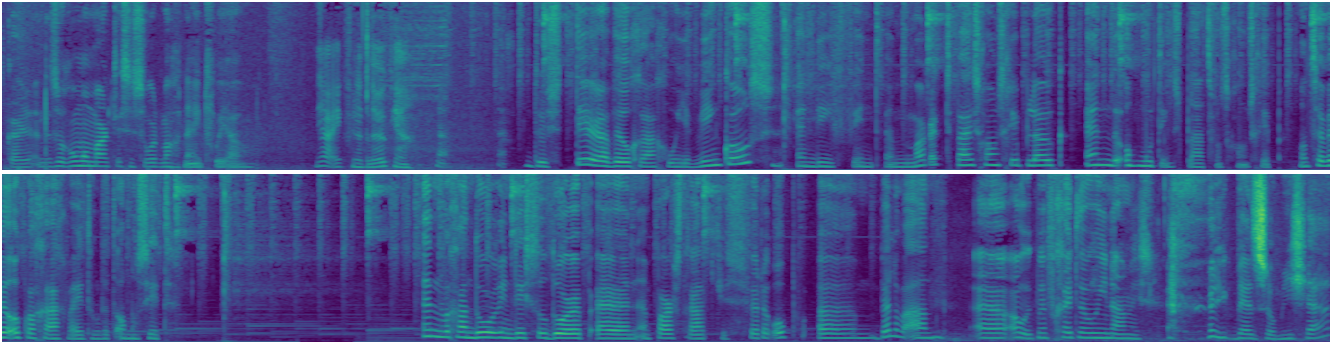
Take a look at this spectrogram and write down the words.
Oké, okay, en dus een rommelmarkt is een soort magneet voor jou? Ja, ik vind het leuk, ja. ja. Dus Tera wil graag goede winkels en die vindt een markt bij Schoonschip leuk en de ontmoetingsplaats van Schoonschip. Want zij wil ook wel graag weten hoe dat allemaal zit. En we gaan door in Disseldorp en een paar straatjes verderop uh, bellen we aan. Uh, oh, ik ben vergeten hoe je naam is. ik ben Somisha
